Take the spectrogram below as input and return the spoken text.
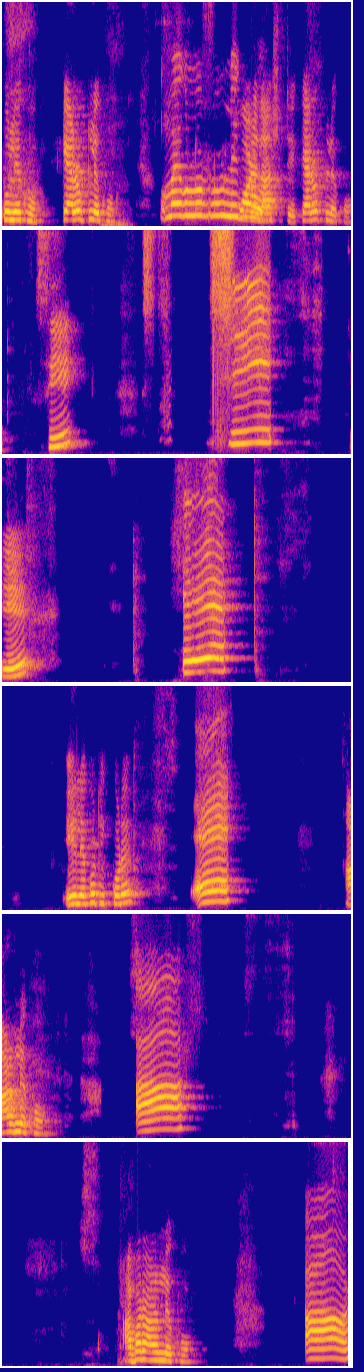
তো লেখো ক্যারট লেখো। পরে লাস্টে ক্যারট লেখো। সি সি এ এ লেখো ঠিক করে। এ। আর লেখো। আর আবার আর লেখো। আর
